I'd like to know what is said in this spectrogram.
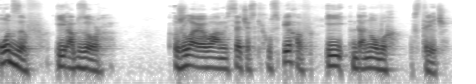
отзыв и обзор. Желаю вам всяческих успехов и до новых встреч.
